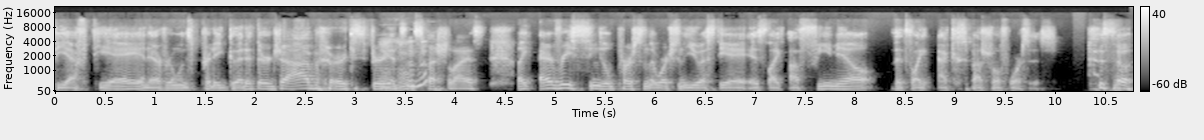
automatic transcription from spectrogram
the FDA and everyone's pretty good at their job or experienced and Mhm. specialized. Like every single person that works in the USDA is like a female that's like ex special forces. so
